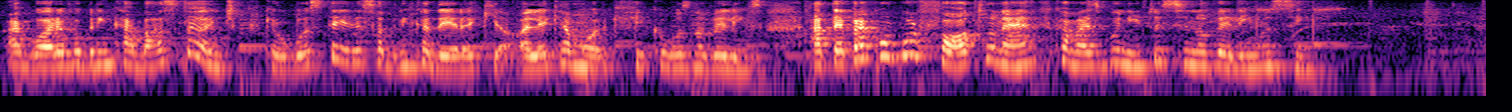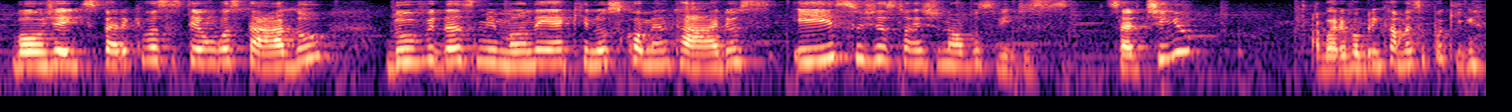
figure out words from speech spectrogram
agora eu vou brincar bastante, porque eu gostei dessa brincadeira aqui, ó. Olha que amor que ficam os novelinhos. Até pra compor foto, né? Fica mais bonito esse novelinho assim. Bom, gente, espero que vocês tenham gostado. Dúvidas, me mandem aqui nos comentários e sugestões de novos vídeos. Certinho? Agora eu vou brincar mais um pouquinho.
